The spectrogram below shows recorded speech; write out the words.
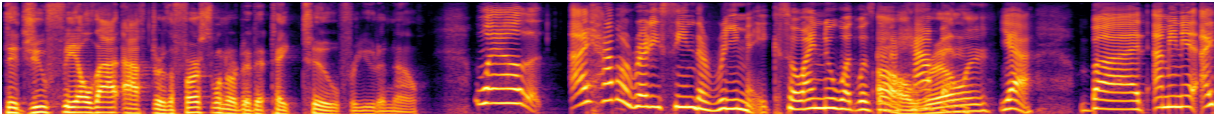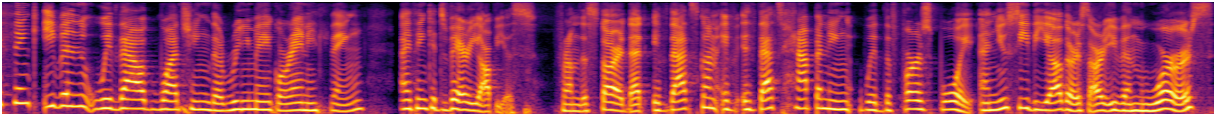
did you feel that after the first one, or did it take two for you to know? Well, I have already seen the remake, so I knew what was going to Oh, happen. really? Yeah. But I mean, it, I think even without watching the remake or anything, I think it's very obvious from the start that if that's going if, if that's happening with the first boy and you see the others are even worse,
